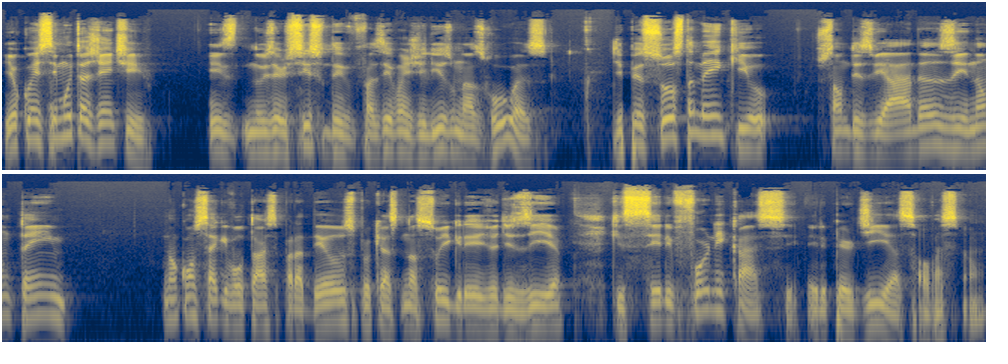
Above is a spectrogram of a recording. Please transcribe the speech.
E eu conheci muita gente no exercício de fazer evangelismo nas ruas, de pessoas também que são desviadas e não têm não consegue voltar-se para Deus porque na sua igreja dizia que se ele fornicasse, ele perdia a salvação.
